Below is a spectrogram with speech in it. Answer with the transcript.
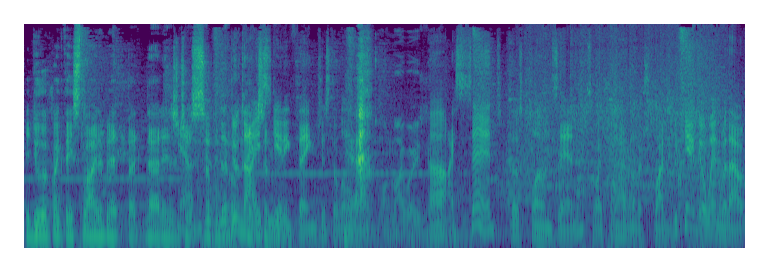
they do look like they slide a bit, but that is Yeah, just they're something they're doing the ice some. skating thing just a little Yeah. bit. On my way. Uh, I sent those clones in, so I should have another squad. We can't go in without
